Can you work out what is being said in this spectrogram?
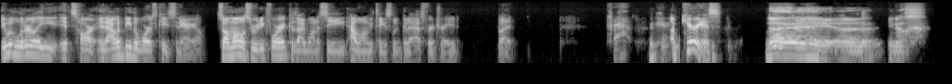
It would literally, it's hard. That would be the worst case scenario. So I'm almost rooting for it because I want to see how long it takes Luka to ask for a trade. But okay. I'm curious. No, hey, hey, uh, you know,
